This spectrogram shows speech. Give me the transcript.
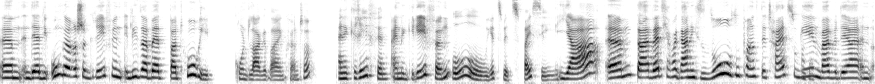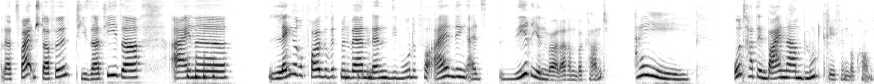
ähm, in der die ungarische Gräfin Elisabeth Báthory Grundlage sein könnte. Eine Gräfin. Eine Gräfin. Oh, jetzt wird's spicy. Ja, ähm, da werde ich aber gar nicht so super ins Detail zu gehen, okay. weil wir der in der zweiten Staffel, Teaser, Teaser, eine längere Folge widmen werden, denn sie wurde vor allen Dingen als Serienmörderin bekannt. Hi. Und hat den Beinamen Blutgräfin bekommen.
